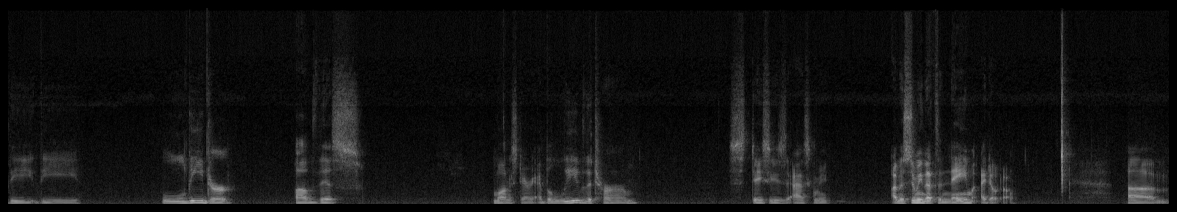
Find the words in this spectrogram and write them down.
the the leader of this monastery, I believe the term. Stacy's asking me. I'm assuming that's a name. I don't know. Um,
